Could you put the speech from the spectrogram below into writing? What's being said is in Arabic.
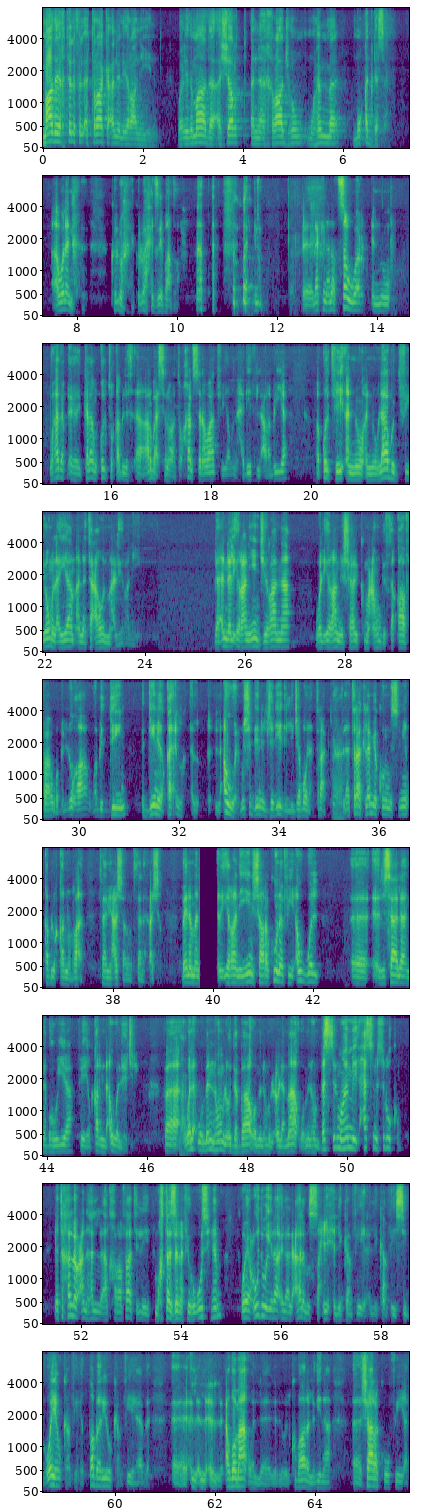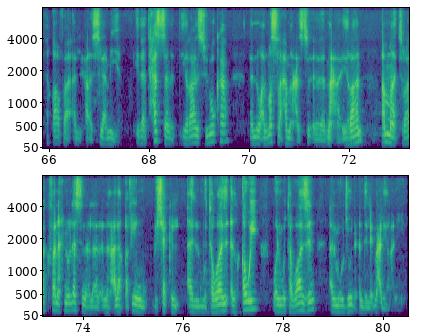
ماذا يختلف الأتراك عن الإيرانيين؟ ولماذا أشرت أن إخراجهم مهمة مقدسة؟ اولا كل كل واحد زي بعضه لكن لكن أنا أتصور إنه وهذا كلام قلته قبل أربع سنوات أو خمس سنوات في اظن حديث العربية قلت فيه إنه إنه لابد في يوم من الأيام أن نتعاون مع الإيرانيين لأن الإيرانيين جيراننا والإيران نشارك معهم بالثقافة وباللغة وبالدين. الدين الأول مش الدين الجديد اللي جابوه الأتراك. نعم. الأتراك لم يكونوا مسلمين قبل القرن الثاني عشر والثالث عشر. بينما الإيرانيين شاركونا في أول آه، رسالة نبوية في القرن الأول الهجري. ومنهم الأدباء ومنهم العلماء ومنهم بس المهم يحسنوا سلوكهم. يتخلوا عن هالخرافات اللي مختزنة في رؤوسهم. ويعودوا إلى إلى العالم الصحيح اللي كان فيه اللي كان فيه سيبويه وكان فيه الطبري وكان فيه آه، العظماء والكبار الذين آه، شاركوا في الثقافة الإسلامية. إذا تحسنت إيران سلوكها أنه المصلحة مع مع إيران أما اتراك فنحن لسنا لنا علاقة فيهم بشكل المتوازن القوي والمتوازن الموجود عند مع الإيرانيين.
